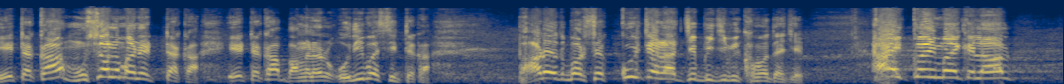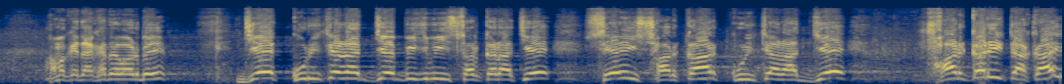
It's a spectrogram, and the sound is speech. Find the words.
এ টাকা মুসলমানের টাকা। এ টাকা বাংলার অধিবাসীর টাকা। ভারতবর্ষে কুড়িটা রাজ্যে বিজেপি ক্ষমতা আছে। হাই কই মাইকে লাল? আমাকে দেখাতে পারবে? যে কুড়িটা রাজ্যে বিজেপি সরকার আছে, সেই সরকার কুড়িটা রাজ্যে সরকারি টাকায়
